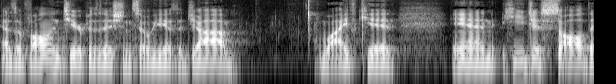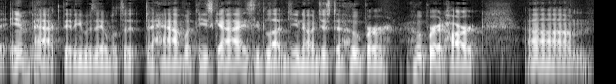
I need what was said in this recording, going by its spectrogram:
as a volunteer position. So he has a job, wife, kid and he just saw the impact that he was able to, to have with these guys. He loved, you know, just a hooper, hooper at heart, um,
